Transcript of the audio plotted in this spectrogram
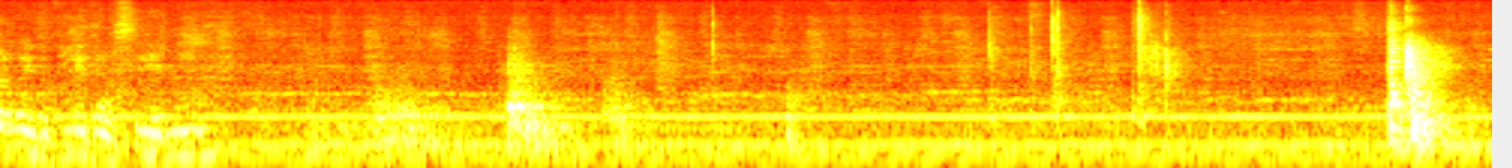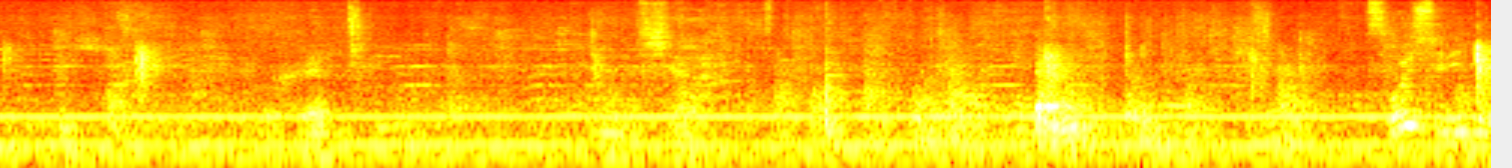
черный дуплетом средний. Свой середине.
